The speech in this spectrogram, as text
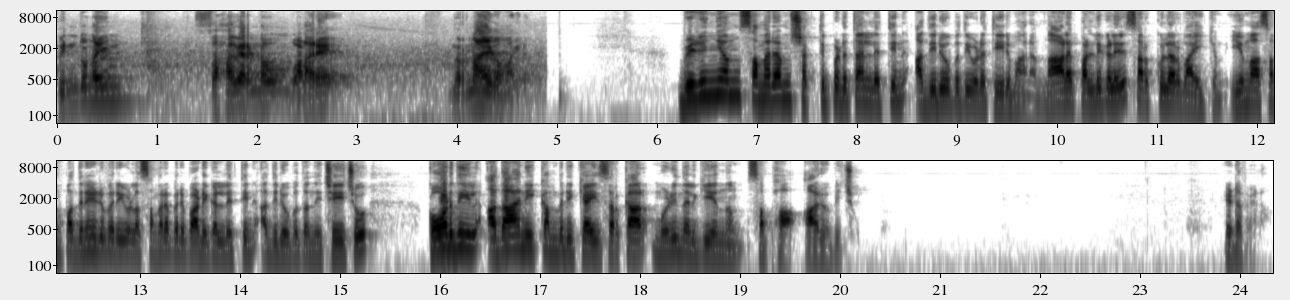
പിന്തുണയും സഹകരണവും വളരെ നിർണായകമായിരുന്നു. വിഴിഞ്ഞം സമരം ശക്തിപ്പെടുത്താൻ ലത്തീൻ അതിരൂപതയുടെ തീരുമാനം. നാളെ പള്ളികളിൽ സർക്കുലർ വായിക്കും. ഈ മാസം പതിനേഴ് വരെയുള്ള സമരപരിപാടികൾ ലത്തീൻ അതിരൂപത നിശ്ചയിച്ചു. കോടതിയിൽ അദാനി കമ്പനിക്കായി സർക്കാർ മൊഴി നൽകിയെന്നും സഭ ആരോപിച്ചു. ഇടവേള.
